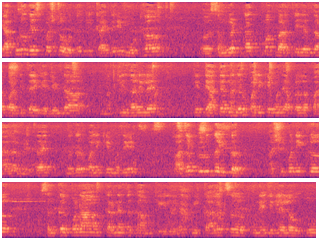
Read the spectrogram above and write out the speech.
यातूनच हे स्पष्ट होतं की काहीतरी मोठं संघटनात्मक भारतीय जनता पार्टीचा एक एजेंडा नक्की झालेला आहे. ते त्या त्या नगरपालिकेमध्ये आपल्याला पाहायला मिळत आहेत. नगरपालिकेमध्ये भाजप विरुद्ध इतर अशी पण एक संकल्पना करण्याचं काम केलेलं आहे. मी कालच पुणे जिल्ह्याला होतो.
